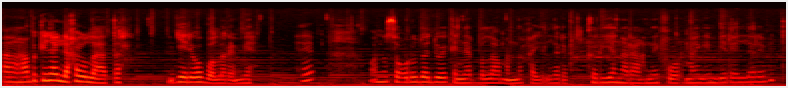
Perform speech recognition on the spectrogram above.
Аха, бу кине лаха улаатар. Гери о болар эме. Хе. Оны соғыру да дуэ кенер бала манна хайылар эбит. Кырыян арахны форма ген берелер эбит.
